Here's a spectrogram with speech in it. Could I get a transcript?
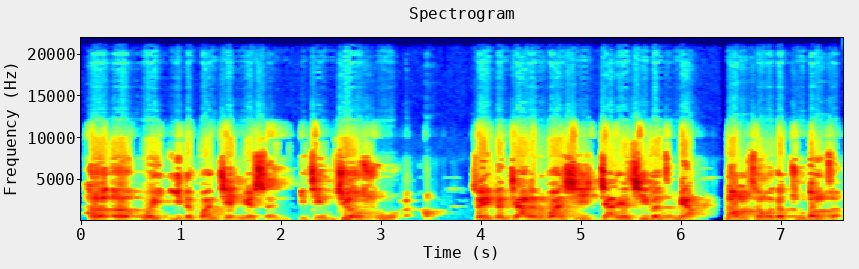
合而为一的关键。因为神已经救赎我们，哈，所以跟家人的关系、家里的气氛怎么样？那我们成为一个主动者，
